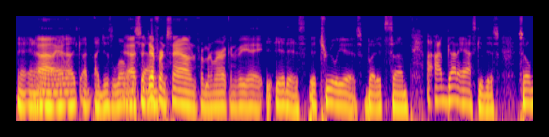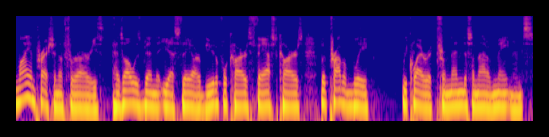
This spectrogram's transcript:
and, and Ah, I, I like. I, I just love. yeah, the it's a different sound from an American V8. It is. It truly is. But it's. Um, I, I've got to ask you this. So my impression of Ferraris has always been that yes, they are beautiful cars, fast cars, but probably require a tremendous amount of maintenance.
